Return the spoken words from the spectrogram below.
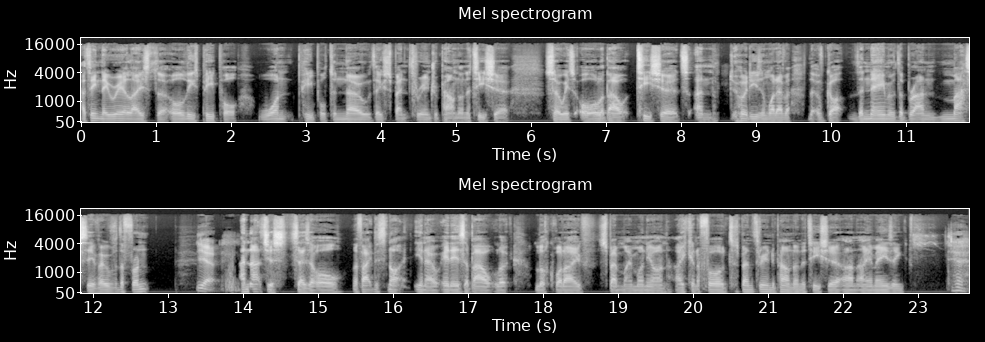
i think they realized that all these people want people to know they've spent 300 pound on a t-shirt so it's all about t-shirts and hoodies and whatever that have got the name of the brand massive over the front Yeah, and that just says it all. The fact it's not, you know, it is about look, look what I've spent my money on. I can afford to spend three hundred pound on a t-shirt, aren't I amazing? yeah.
